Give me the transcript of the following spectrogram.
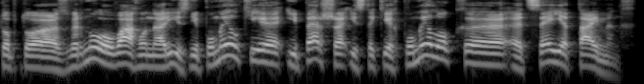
Тобто зверну увагу на різні помилки, і перша із таких помилок це є таймінг.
